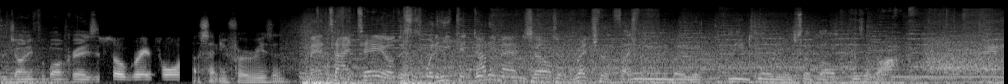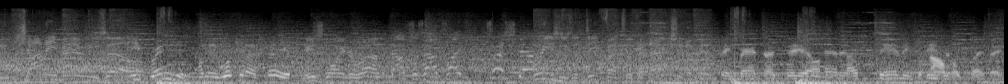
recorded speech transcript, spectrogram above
The Johnny football craze. So grateful. I sent you for a reason. Manti Te'o, this is what he can do. Johnny Manziel's a redshirt freshman. anybody that means more to his football. He's a rock. Johnny Manziel. He brings it. I mean, what can I say? He's going to run. Bounces outside. Touchdown. Freezes a defense with that action of his. I think Manti Te'o had an outstanding season. Almost, I think,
